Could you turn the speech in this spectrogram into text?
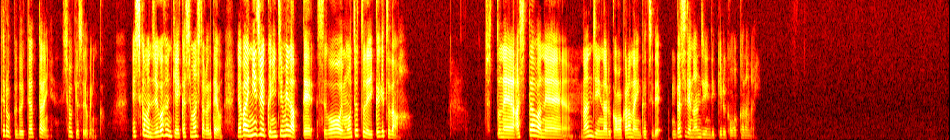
テロップどうやってやったらいい消去すればいいんか。え、しかも15分経過しましたが出たよ。やばい、29日目だって。すごい。もうちょっとで1ヶ月だ。ちょっとね、明日はね、何時になるかわからない、ガチで。ガチで何時にできるかわからない。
